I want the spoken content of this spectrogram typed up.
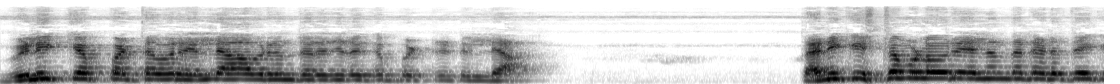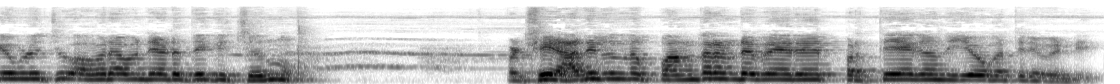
വിളിക്കപ്പെട്ടവരെല്ലാവരും തിരഞ്ഞെടുക്കപ്പെട്ടിട്ടില്ല. തനിക്കിഷ്ടമുള്ളവരെല്ലാം തന്റെ അടുത്തേക്ക് വിളിച്ചു അവരവന്റെ അടുത്തേക്ക് ചെന്നു. പക്ഷേ അതിൽ നിന്ന് പന്ത്രണ്ട് പേരെ പ്രത്യേക നിയോഗത്തിന് വേണ്ടി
